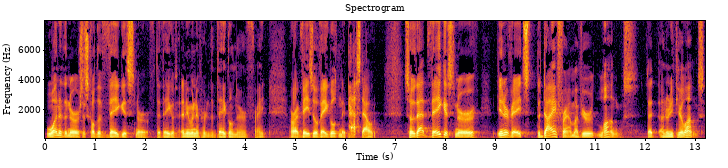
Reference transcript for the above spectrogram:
One of the nerves is called the vagus nerve. The vagus. Anyone ever heard of the vagal nerve, right? Or a vasovagal, and they passed out. So that vagus nerve innervates the diaphragm of your lungs, that underneath your lungs.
